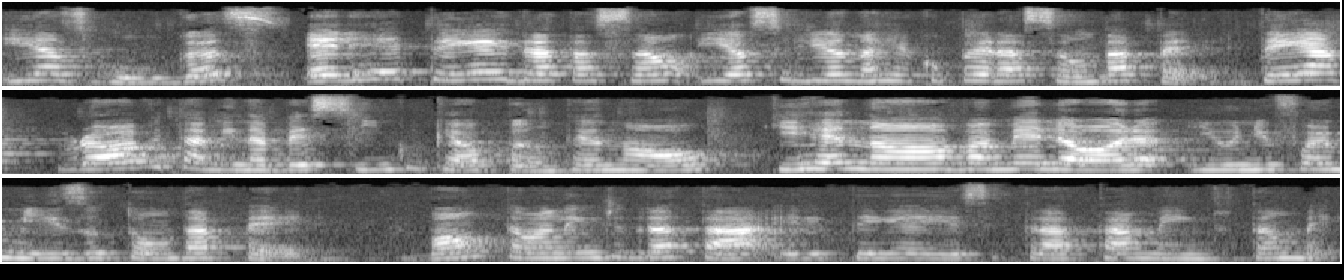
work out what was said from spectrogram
e as rugas, ele retém a hidratação e auxilia na recuperação da pele. Tem a provitamina B5, que é o pantenol, que renova, melhora e uniformiza o tom da pele, bom? Então, além de hidratar, ele tem aí esse tratamento também.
